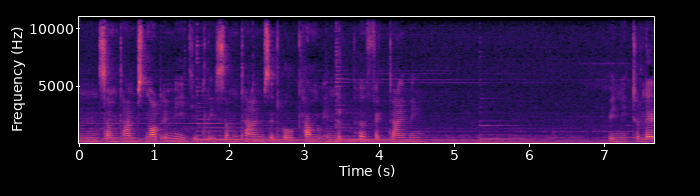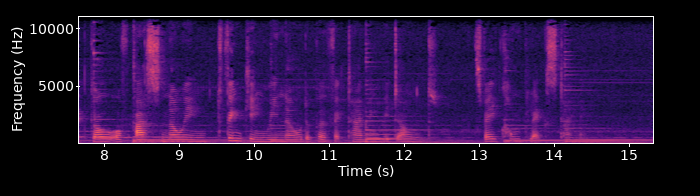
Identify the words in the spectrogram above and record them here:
Mm, sometimes not immediately, sometimes it will come in the perfect timing. We need to let go of us knowing, thinking we know the perfect timing. We don't. It's very complex timing.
